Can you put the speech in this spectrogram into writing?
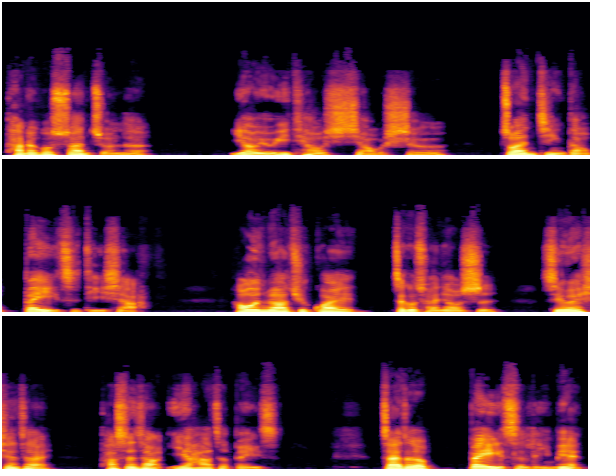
他能够算准了，要有一条小蛇？钻进到被子底下，他为什么要去怪这个传教士？是因为现在他身上压着被子，在这个被子里面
